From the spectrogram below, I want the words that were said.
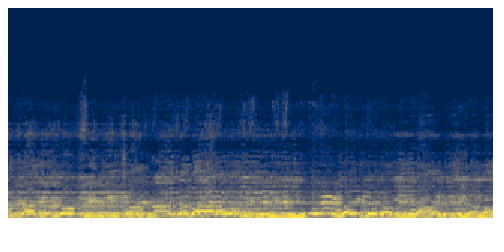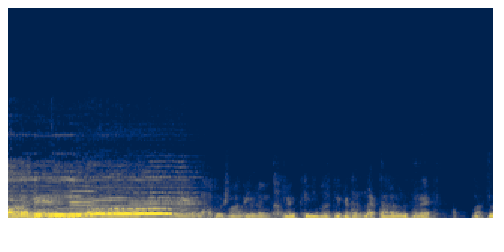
ಸಪ್ತಾಂಗದಿಂದೊಪ್ಪಿರಿ ಸಾಮ್ರಾಜ್ಯ ಭಾರವಂ ಬರಿಗುಡಂ ದಾಳಿಸಿದ ಮಾತೆ ನೀನು ಅಭಿಮಾನಿಗಳೇ ವೇದಿಕೆ ಎಲ್ಲ ಕಲಾವಿದರೆ ಮತ್ತು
